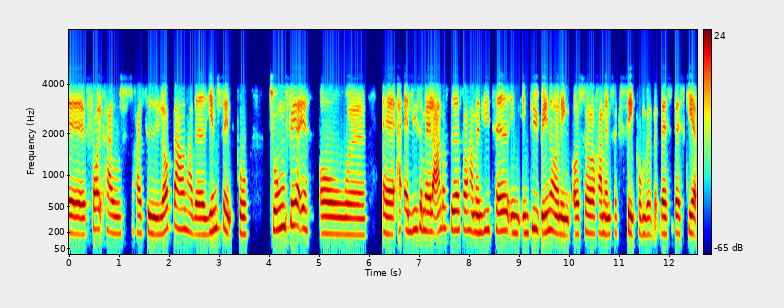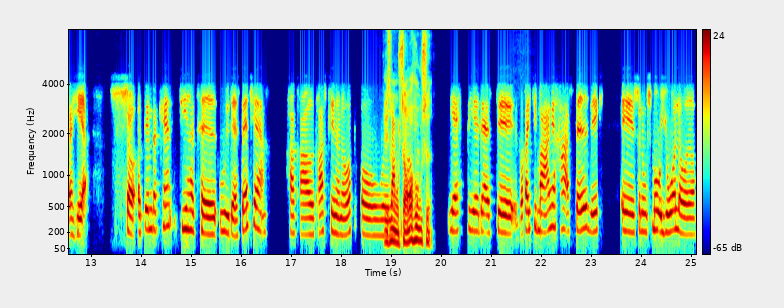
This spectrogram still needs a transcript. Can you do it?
Øh, folk har jo har siddet i lockdown, har været hjemsendt på tvungen ferie, og øh, er ligesom alle andre steder, så har man lige taget en, en dyb indånding, og så har man så set på, hvad, hvad, hvad sker der her. Så, og dem, der kan, de har taget ud i deres dachager, har gravet græsplinderne op. Og, er sådan nogle sommerhuse? Ja, det er deres, det, rigtig mange har stadigvæk øh, sådan nogle små jordlodder.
